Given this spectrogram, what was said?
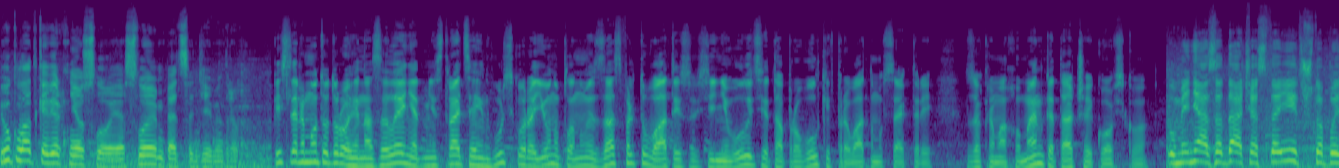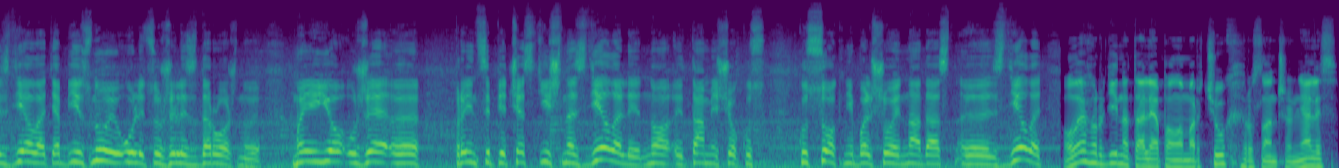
и укладка верхнего слоя слоем 5 см. Після ремонту дороги на зелені адміністрація Інгульського району планує заасфальтувати і сусідні вулиці та провулки в приватному секторі, зокрема Хоменка та Чайковського. У меня задача стоит, чтобы сделать объездную улицу железнодорожную. Мы ее уже, э, в принципе, частично сделали, но и там еще кус- кусок небольшой надо ос- э, сделать. Олег Гордій, Наталія Паламарчук, Руслан Черняліс,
